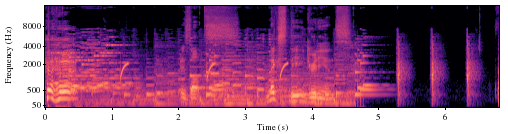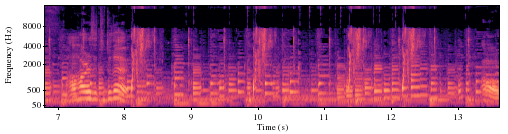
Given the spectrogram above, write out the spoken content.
Results. Mix the ingredients. How hard is it to do that? Oh.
